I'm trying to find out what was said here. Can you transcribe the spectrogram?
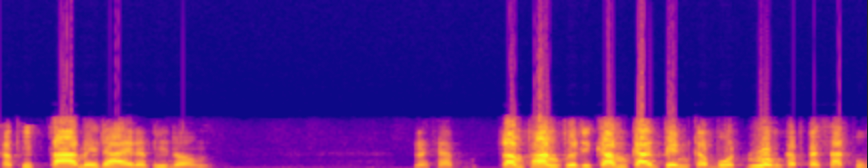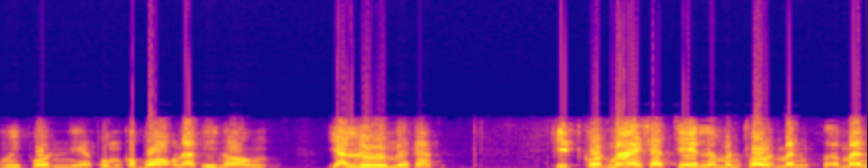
กระพริบตาไม่ได้นะพี่น้องนะครับลำพังพฤติกรรมการเป็นกบฏร่วมกับกษัตริย์ภูมิพลเนี่ย ผมก็บอกแล้วพี่น้อง อย่าลืมนะครับ ผิดกฎหมายชัดเจนแล้วมันโทษมันมัน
